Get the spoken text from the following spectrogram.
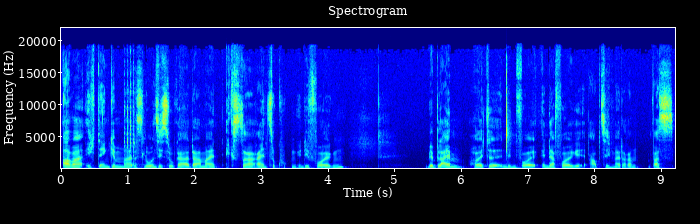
Aber ich denke mal, das lohnt sich sogar, da mal extra reinzugucken in die Folgen. Wir bleiben heute in, den Vol in der Folge hauptsächlich mal daran, was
